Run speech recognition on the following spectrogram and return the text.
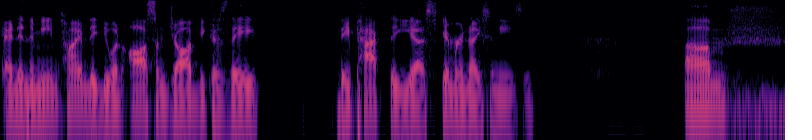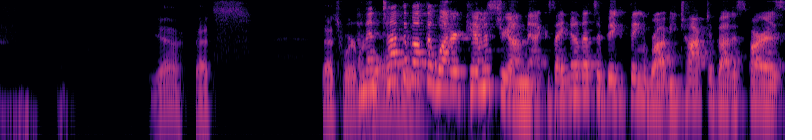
and in the meantime, they do an awesome job because they they pack the uh, skimmer nice and easy. Um, yeah, that's that's where. And then talk about it. the water chemistry on that because I know that's a big thing, Rob. You talked about as far as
